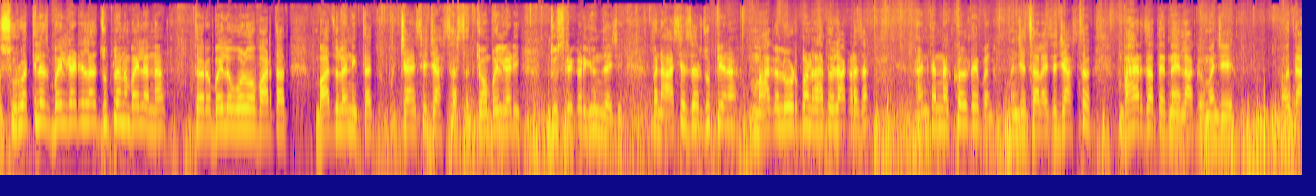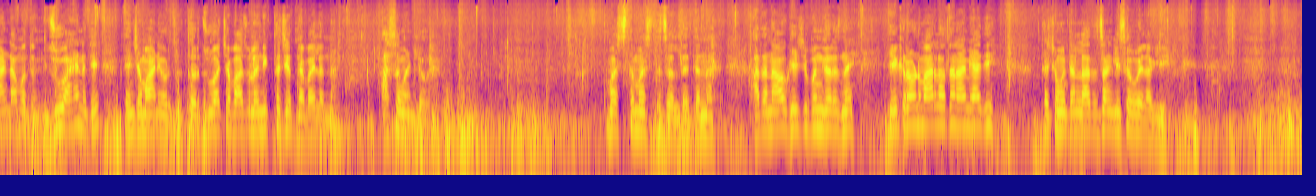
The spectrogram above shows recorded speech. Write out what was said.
सुरुवातीलाच बैलगाडीला झुपलं ना बैलांना तर बैल वळव पाडतात बाजूला निघतात चान्सेस जास्त असतात किंवा बैलगाडी दुसरीकडे घेऊन जायची. पण असे जर झुपले ना मागं लोड पण राहतो लाकडाचा आणि त्यांना कळतंय पण म्हणजे चालायचं जास्त बाहेर जात येत नाही लाकडं म्हणजे दांडामधून. जू आहे ना ते त्यांच्या मानेवरचं तर जुवाच्या बाजूला निघताच येत नाही बैलांना असं म्हटल्यावर. मस्त मस्त चालतं आहे त्यांना. आता नाव घ्यायची पण गरज नाही. एक राऊंड मारला होता ना आम्ही आधी. त्याच्यामुळे त्यांना आता चांगली सवय लागली.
